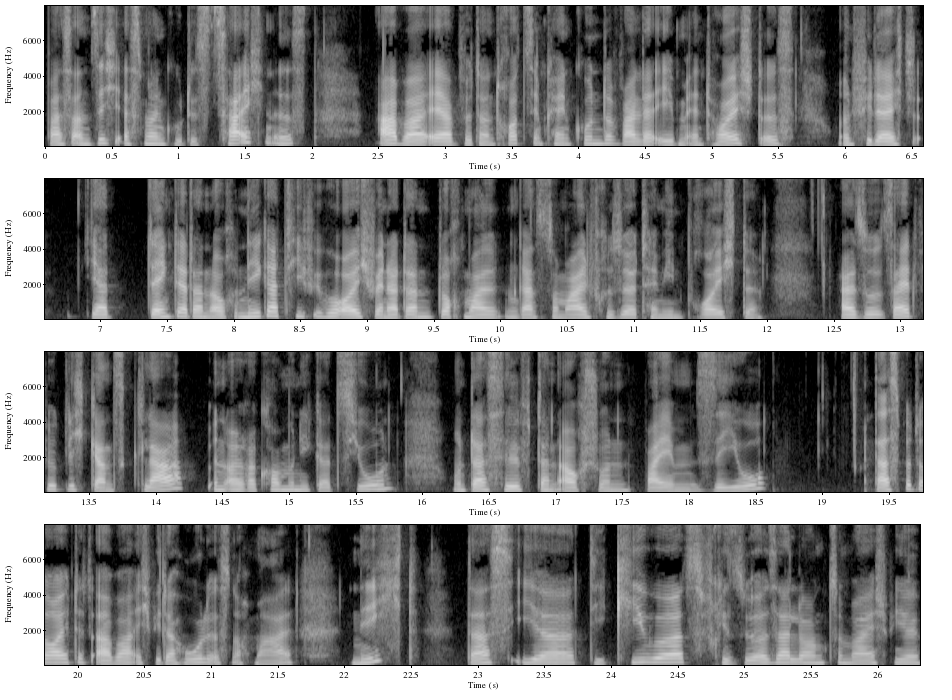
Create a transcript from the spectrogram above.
was an sich erstmal ein gutes Zeichen ist, aber er wird dann trotzdem kein Kunde, weil er eben enttäuscht ist und vielleicht ja denkt er dann auch negativ über euch, wenn er dann doch mal einen ganz normalen Friseurtermin bräuchte. Also seid wirklich ganz klar in eurer Kommunikation und das hilft dann auch schon beim SEO. Das bedeutet aber, ich wiederhole es nochmal, nicht, dass ihr die Keywords Friseursalon zum Beispiel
